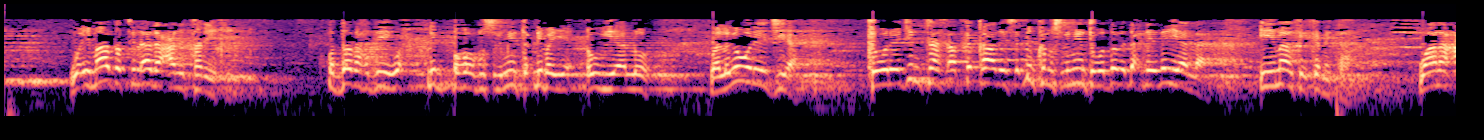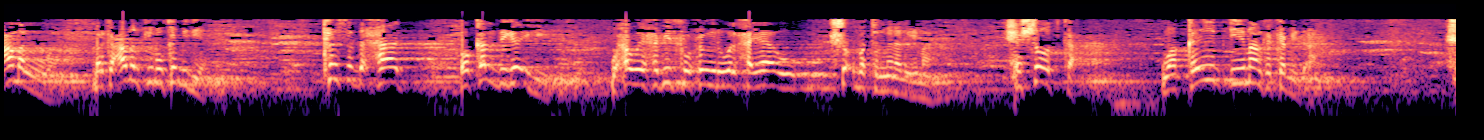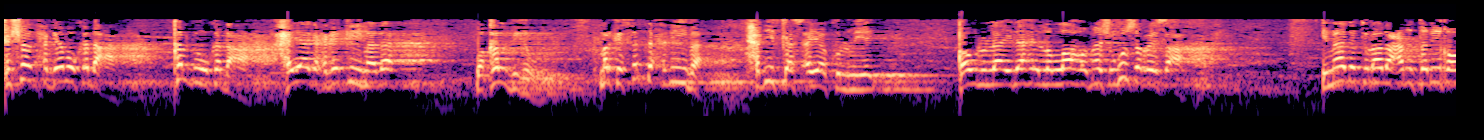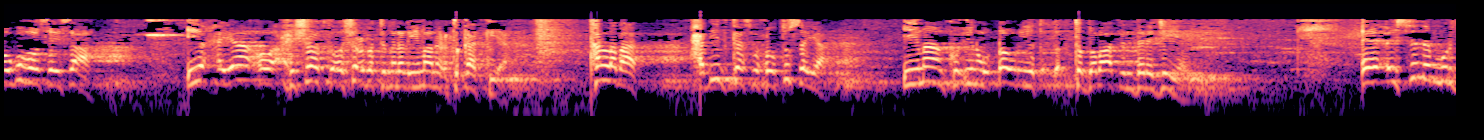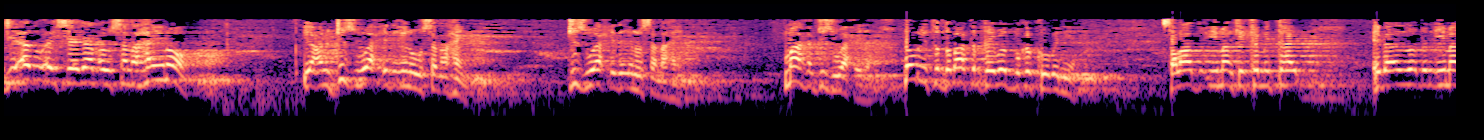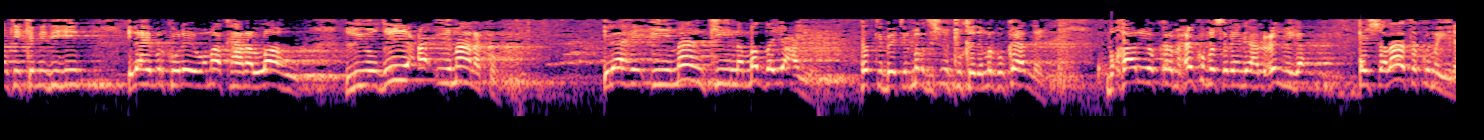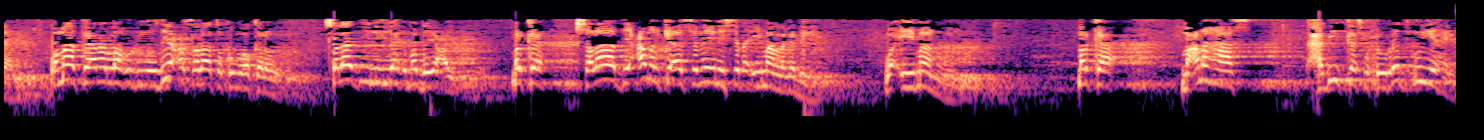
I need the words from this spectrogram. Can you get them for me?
wa imaadat alada can ariiqi waddada haddii wax dhib ahoo muslimiinta dhibaya uu yaallo waa laga wareejiyaa. Ka wareejintaas aad ka qaadaysa dhibka muslimiinta waddada dhexdeeda yaalla iimaankay ka mid tahay. Yahay kan saddexaad oo qalbiga ihi waxa weye xadiidku wuxuu yidhi walxayaau shucbatun min aliimaan. Xishoodka waa qayb iimaanka ka ah. Xishood xageebuu ka dhacaa qalbiguu ka dhacaa xayaaga xagee ka yimaadaa waa qalbiga wey marka saddexdiiba xadiidkaas ayaa kulmiyey qowlu laa ilaaha ila allah oo meesha ugu sarraysa ah imaadat lada cani oo ugu hoosaysa ah iyo xayaa oo xishoodka oo shucbatu min aliimaan ictiqaadkii ah. Tan labaad xadiidkaas wuxuu tusayaa iimaanku inuu dhowr iyo toddobaatan darajo yahay. Ee sida murji'adu ay sheegaan uusan ahaynoo yani juz waaxida inuusan ahayn. Juz waaxida inuusan ahayn. Maaha juz waaxida dhowr iyo toddobaatan qaybood buu ka kooban salaadu iimaankay ka mid tahay cibaadadoo dhan iimaankay ka mid yihiin. Ilaahay markuu leeyahy wamaa kaana allaahu liyudiica iimaanakum. Ilaahay iimaankiina ma dayacayo. Dadkii baytulmaqdis u tukaday markuu ka hadlay. Bukhaari oo kale maxay ku fasireen ahlucilmiga? Ay salaatakum ay yidhahdeen. Wamaa kaana allahu liyudiica salaatakum oo kale salaadiina ilaahay ma dayacayo. Marka salaadii camalka aad samaynaysana iimaan laga dhigay. Waa iimaan wey. Marka macnahaas xadiidkaas wuxuu rad u yahay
